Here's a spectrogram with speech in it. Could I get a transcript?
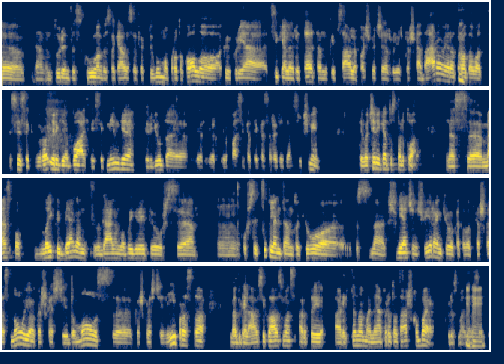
ten turintis krūvą visokiausių efektyvumo protokolų, kai kurie atsikelia ryte, ten kaip saulė pašviečia ir, ir kažką daro ir atrodo, kad visi sėkmingi, irgi buvo atvejai sėkmingi ir juda ir, ir, ir, pasiekia tai, kas yra rytiems reikšminga. Tai va čia reikėtų startuoti, nes e, mes po laikui bėgant galim labai greitai užsi, užsiciklinti ant tokių na, šviečiančių įrankių, kad vat, kažkas naujo, kažkas čia įdomaus, kažkas čia neįprasto, bet galiausiai klausimas, ar tai artina mane prie to taško B, kuris man yra Mhm.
